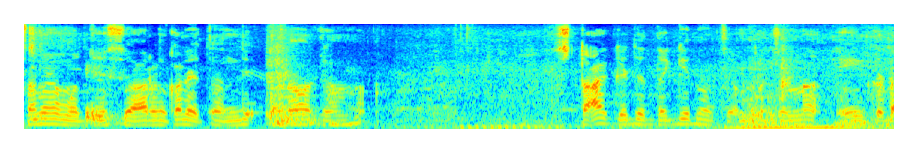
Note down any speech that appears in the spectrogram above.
సమయం వచ్చేసి ఆరు అంకాలు అవుతుంది. తెల్లవారుజామున స్టాక్ అయితే తగ్గింది చెప్పొచ్చున్న ఇక్కడ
